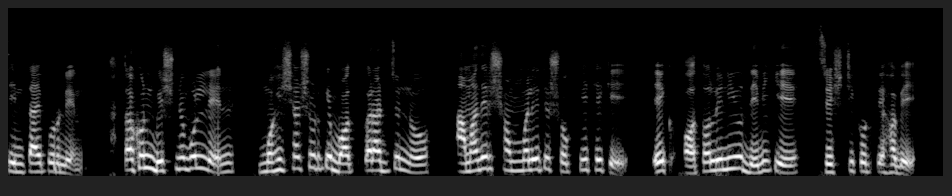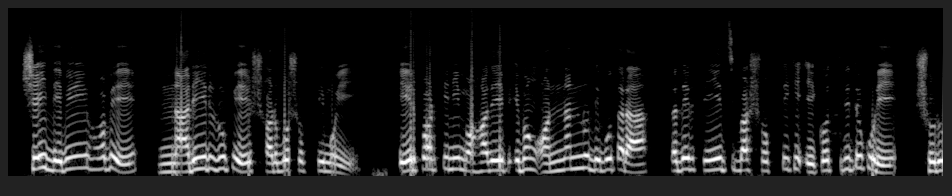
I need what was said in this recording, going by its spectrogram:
চিন্তায় পড়লেন। তখন বিষ্ণু বললেন, মহিষাসুরকে বধ করার জন্য আমাদের সম্মিলিত শক্তি থেকে এক অতুলনীয় দেবীকে সৃষ্টি করতে হবে। সেই দেবী হবে নারীর রূপে সর্বশক্তিময়ী। এরপর তিনি মহাদেব এবং অন্যান্য দেবতারা তাদের তেজ বা শক্তিকে একত্রিত করে শুরু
